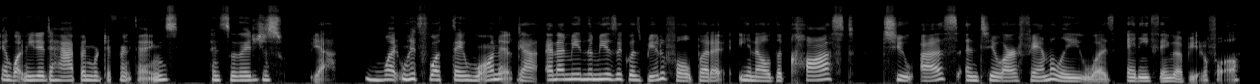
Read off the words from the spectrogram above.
and what needed to happen were different things. And so they just, yeah, went with what they wanted. Yeah. And I mean, the music was beautiful, but, it, you know, the cost to us and to our family was anything but beautiful.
